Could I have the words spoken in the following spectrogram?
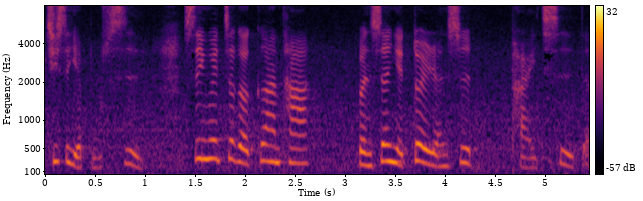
其实也不是，是因为这个个案他本身也对人是排斥的。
